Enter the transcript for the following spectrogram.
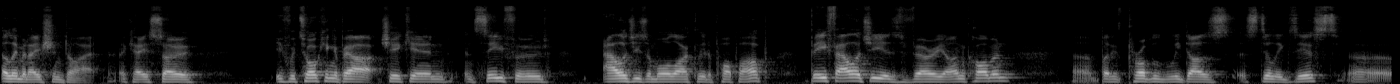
elimination diet. Okay, so if we're talking about chicken and seafood, allergies are more likely to pop up Beef allergy is very uncommon, uh, but it probably does still exist. Uh,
